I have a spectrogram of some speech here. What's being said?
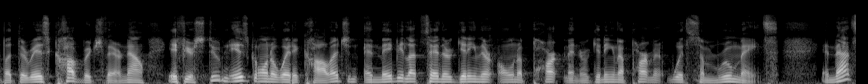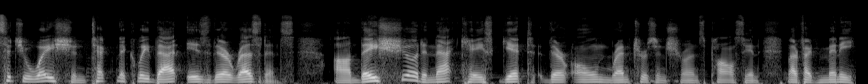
but there is coverage there. Now, if your student is going away to college, and, and maybe let's say they're getting their own apartment or getting an apartment with some roommates, in that situation, technically that is their residence um, they should, in that case, get their own renter's insurance policy. And matter of fact, many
